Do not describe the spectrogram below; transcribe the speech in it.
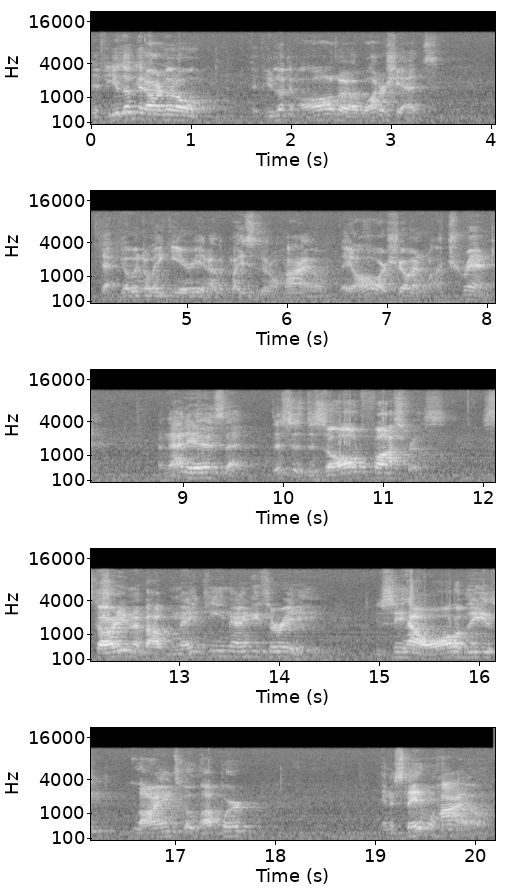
if you look at our little, if you look at all the watersheds that go into Lake Erie and other places in Ohio, they all are showing a trend. And that is that this is dissolved phosphorus. Starting in about 1993, you see how all of these lines go upward. In the state of Ohio,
